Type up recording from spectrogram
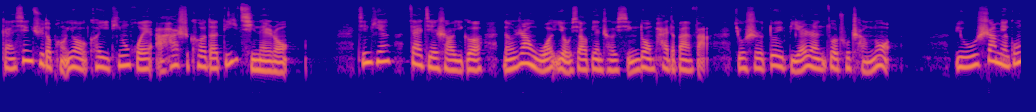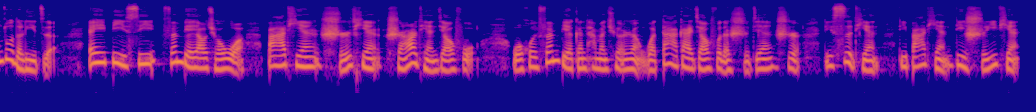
感兴趣的朋友可以听回啊哈时刻的第一期内容。今天再介绍一个能让我有效变成行动派的办法，就是对别人做出承诺。比如上面工作的例子，A、B、C 分别要求我八天、十天、十二天交付。我会分别跟他们确认，我大概交付的时间是第四天、第八天、第十一天，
